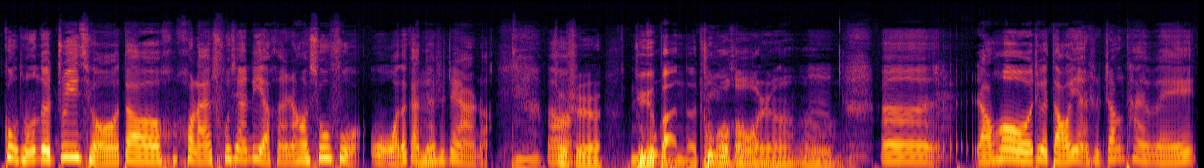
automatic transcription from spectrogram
共同的追求到后后来出现裂痕，然后修复。我我的感觉嗯是这样的，嗯，啊就是女版的中国国合伙人，人。嗯，嗯，然后这个导演是张太维，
